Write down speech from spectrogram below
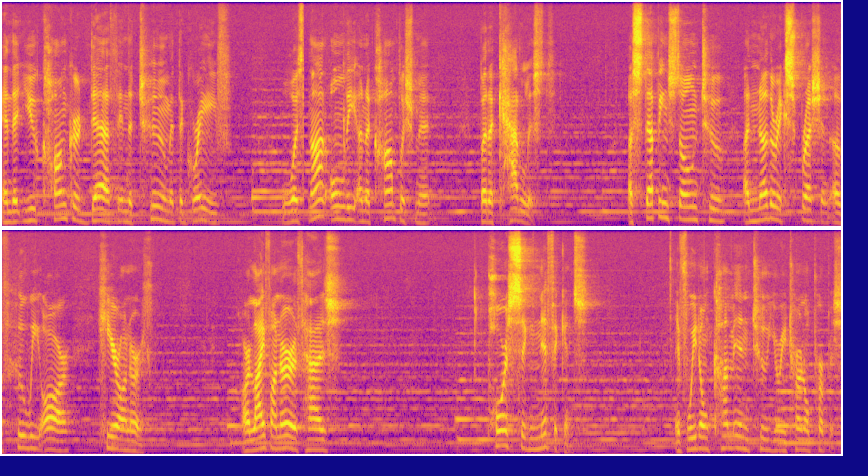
and that you conquered death in the tomb at the grave was not only an accomplishment, but a catalyst, a stepping stone to another expression of who we are here on earth. Our life on earth has poor significance if we don't come into your eternal purpose.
